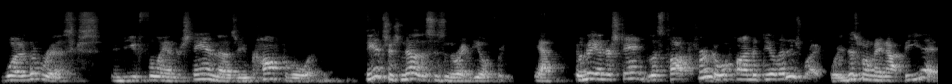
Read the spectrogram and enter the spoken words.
what are the risks? And do you fully understand those? Are you comfortable with them? The answer is no, this isn't the right deal for you. Yeah. Let me understand. Let's talk further. We'll find a deal that is right for you. This one may not be it.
